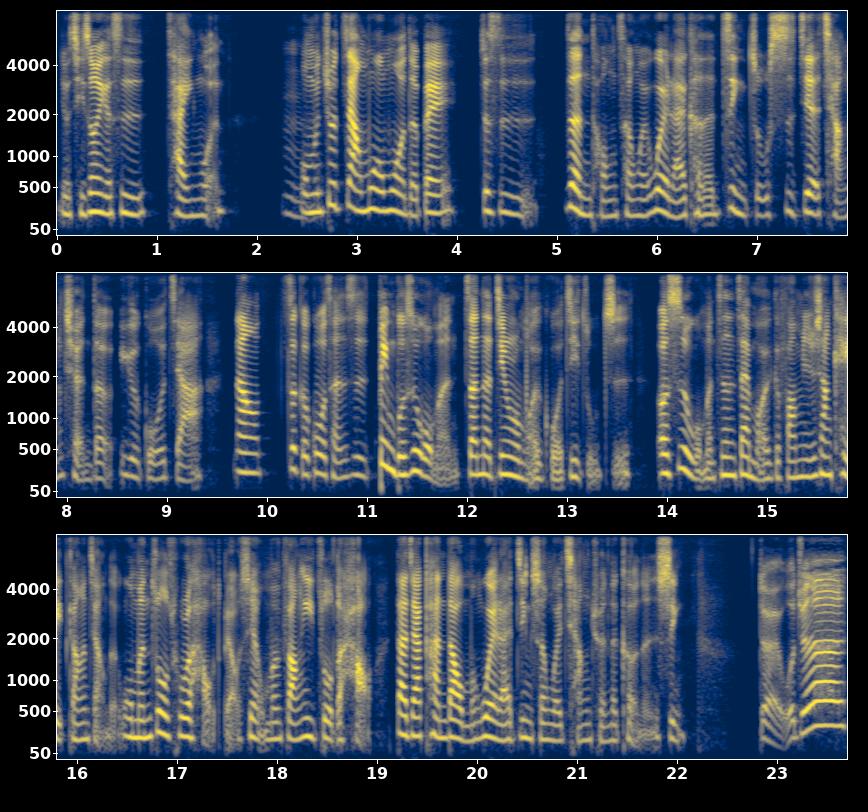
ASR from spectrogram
有其中一个是蔡英文，嗯我们就这样默默的被就是认同成为未来可能竞逐世界强权的一个国家。那这个过程是，并不是我们真的进入某一个国际组织，而是我们真的在某一个方面，就像 Kate 刚刚讲的，我们做出了好的表现，我们防疫做得好，大家看到我们未来晋升为强权的可能性。对，我觉得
